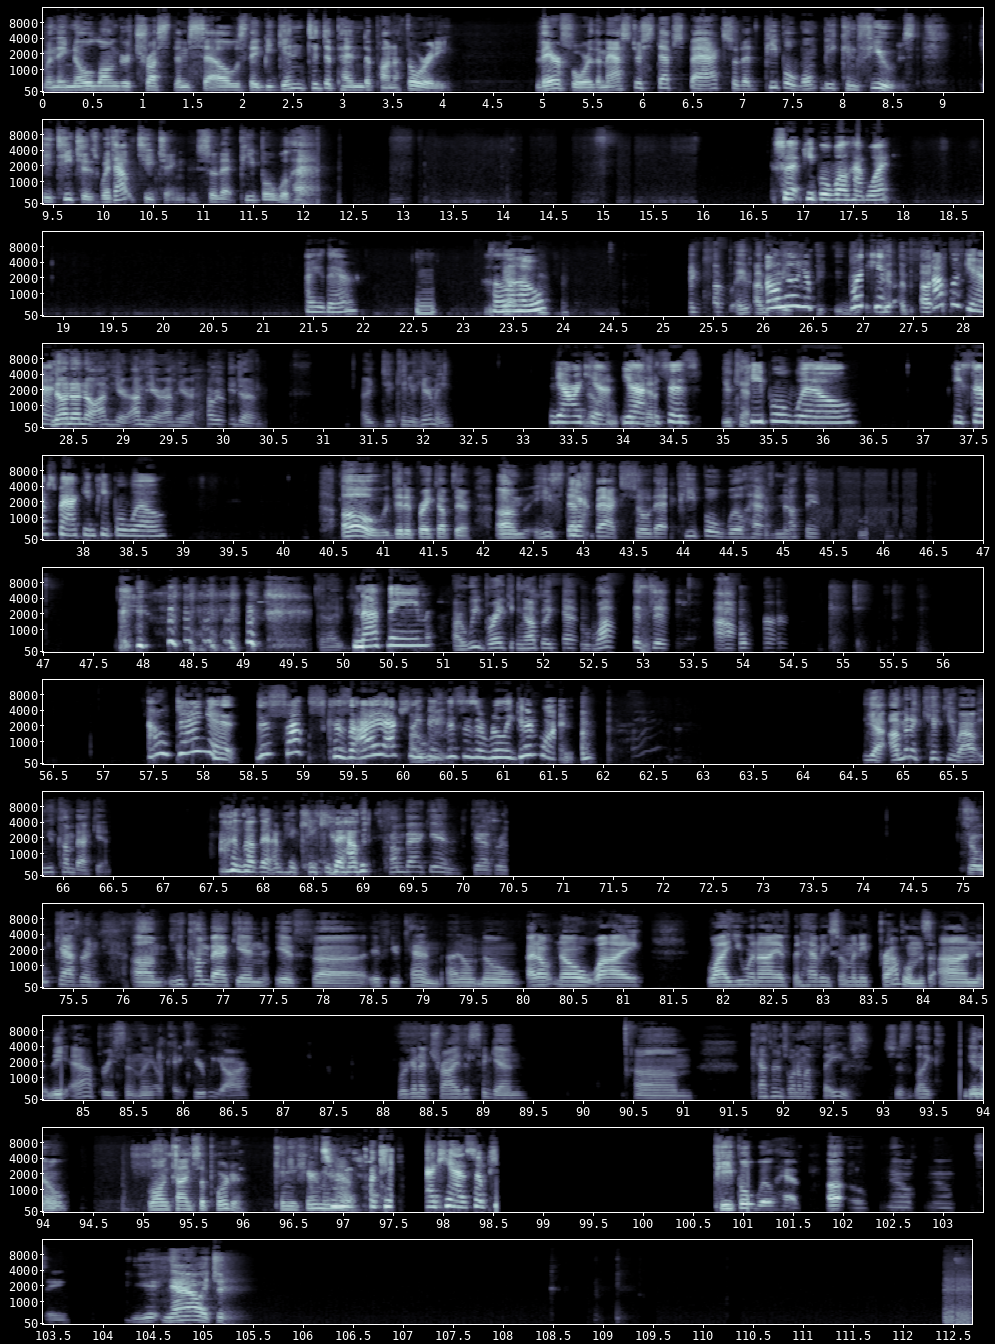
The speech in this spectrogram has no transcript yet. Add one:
When they no longer trust themselves, they begin to depend upon authority. Therefore, the master steps back so that people won't be confused. He teaches without teaching so that people will have So that people will have what? Are you there? Hello? I'm- Oh, no, you're breaking Yeah, uh, Up again. No, no, no. I'm here. I'm here. I'm here. How are you doing? Are, do, can you hear me? Yeah, I can. Yeah, it says You can. people will. He steps back and people will. Oh, did it break up there? Um, he steps Yeah. back so that people will have nothing. did I? Nothing. Are we breaking up again? Why is it our? Oh, dang it. This sucks because I actually Are think we- this is a really good one. Yeah, I'm gonna kick you out and you come back in. I love that. I'm going to kick you out. Come back in, Catherine. So, Catherine, um, you come back in if uh, if you can. I don't know. I don't know why why you and I have been having so many problems on the app recently. Okay, here we are. We're gonna try this again. Um, Catherine's one of my faves. She's like, you know, longtime supporter. Can you hear me now? Okay, I can. So, pe- people will have uh oh no no Let's see you, now it just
